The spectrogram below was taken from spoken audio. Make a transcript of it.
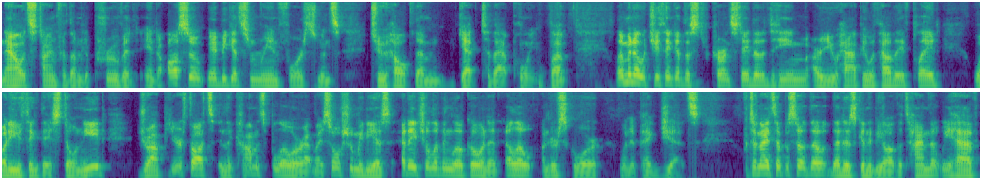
now it's time for them to prove it and also maybe get some reinforcements to help them get to that point but let me know what you think of the current state of the team are you happy with how they've played what do you think they still need drop your thoughts in the comments below or at my social medias at HL Living Loco and at LO underscore Winnipeg Jets. For tonight's episode, though, that is going to be all the time that we have.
